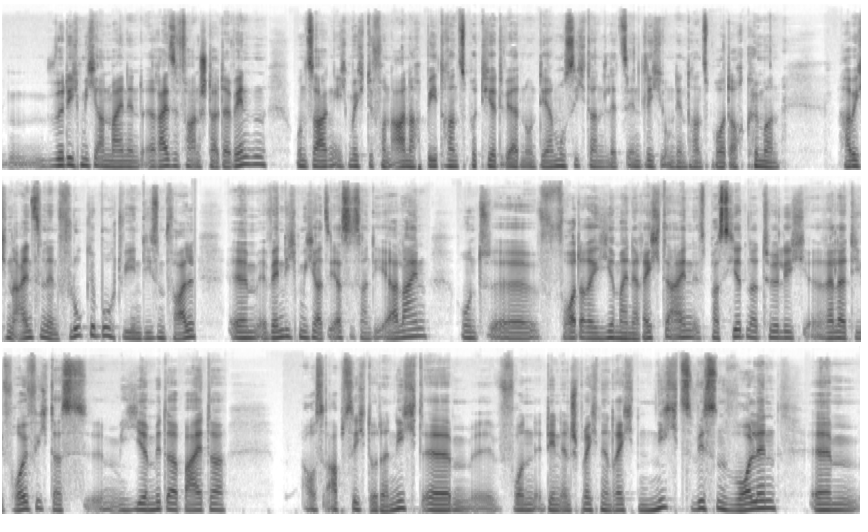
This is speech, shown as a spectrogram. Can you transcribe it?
würde ich mich an meinen Reiseveranstalter wenden und sagen, ich möchte von A nach B transportiert werden und der muss sich dann letztendlich um den Transport auch kümmern. Habe ich einen einzelnen Flug gebucht, wie in diesem Fall, ähm, wende ich mich als erstes an die Airline und äh, fordere hier meine Rechte ein. Es passiert natürlich relativ häufig, dass ähm, hier Mitarbeiter aus Absicht oder nicht ähm, von den entsprechenden Rechten nichts wissen wollen, ähm,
